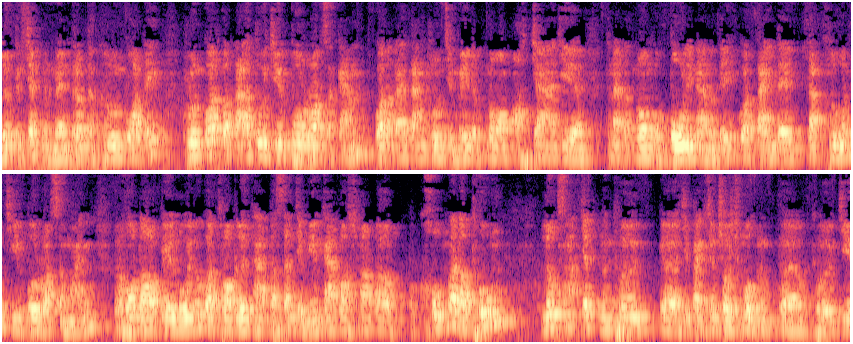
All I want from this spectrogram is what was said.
លើកទឹកចិត្តមិនមែនត្រឹមតែខ្លួនគាត់ទេខ្លួនគាត់ក៏ដើរតួជាពលរដ្ឋសកម្មគាត់អត់ដែលតាំងខ្លួនជាមេដឹកនាំអស្ចារ្យជាថ្នាក់ដឹកនាំកម្ពុជាឯណានោះទេគាត់តែងតែដាក់ខ្លួនជាពលរដ្ឋសាមញ្ញរហូតដល់ពេលមួយនោះគាត់ធ្លាប់លើកថាបើសិនជាមានការបោះឆ្នោតដល់ឃុំដល់ភូមិលោកស្ម័គ្រចិត្តនឹងធ្វើជាបេក្ខជនចូលឈ្មោះក្នុងធ្វើជា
